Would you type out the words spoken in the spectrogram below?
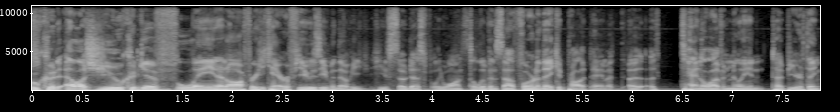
leaves. could LSU could give Lane an offer he can't refuse, even though he, he so desperately wants to live in South Florida. They could probably pay him a, a, a 10, 11 million type of year thing.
